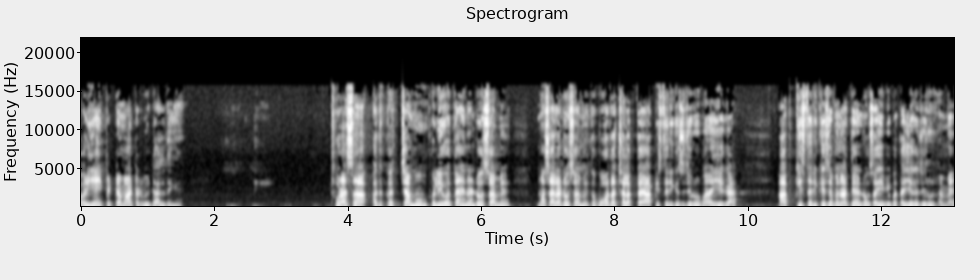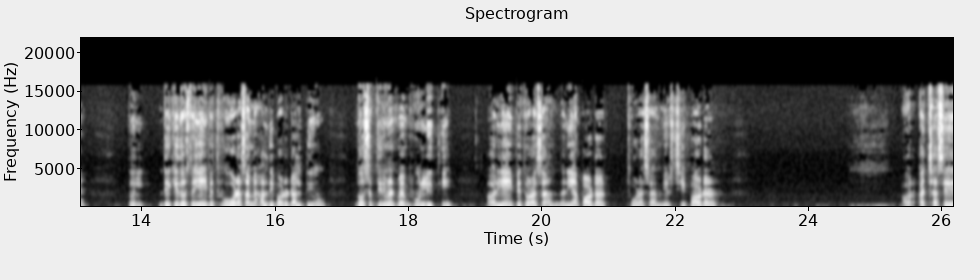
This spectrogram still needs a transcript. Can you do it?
और यहीं पे टमाटर भी डाल देंगे। थोड़ा सा अधकच्चा मूंगफली होता है ना डोसा में, मसाला डोसा में तो बहुत अच्छा लगता है, आप इस तरीके से ज़रूर बनाइएगा। आप किस तरीके से बनाते हैं डोसा, ये भी बताइएगा ज़रूर हमें। तो देखिए दोस्तों, यहीं पे थोड़ा सा मैं हल्दी पाउडर डालती हूँ। दो से तीन मिनट में भून ली थी और यहीं पे थोड़ा सा धनिया पाउडर थोड़ा सा मिर्ची पाउडर और अच्छा से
